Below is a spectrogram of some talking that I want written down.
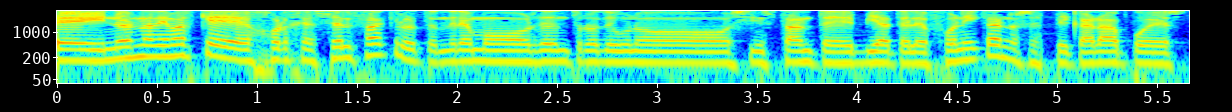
Eh, y no es nadie más que Jorge Selfa, que lo tendremos dentro de unos instantes vía telefónica. Nos explicará, pues,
